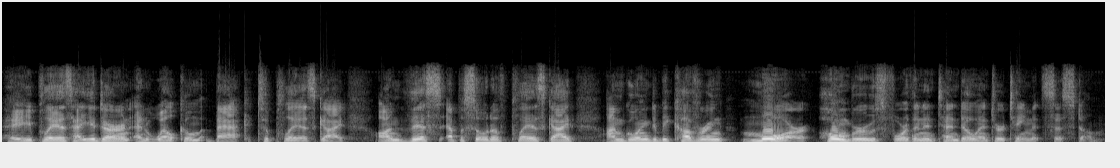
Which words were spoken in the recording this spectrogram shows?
Hey players, how you doing? And welcome back to Playas Guide. On this episode of Playas Guide, I'm going to be covering more homebrews for the Nintendo Entertainment System.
